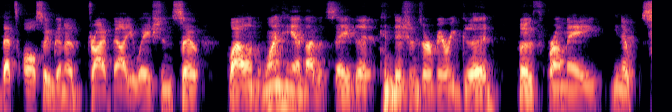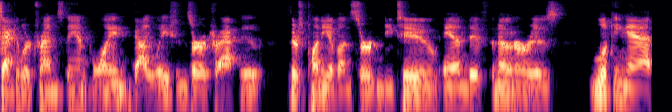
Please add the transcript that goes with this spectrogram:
That's also going to drive valuations. So, while on the one hand, I would say that conditions are very good, both from a you know secular trend standpoint, valuations are attractive. There's plenty of uncertainty too, and if an owner is looking at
